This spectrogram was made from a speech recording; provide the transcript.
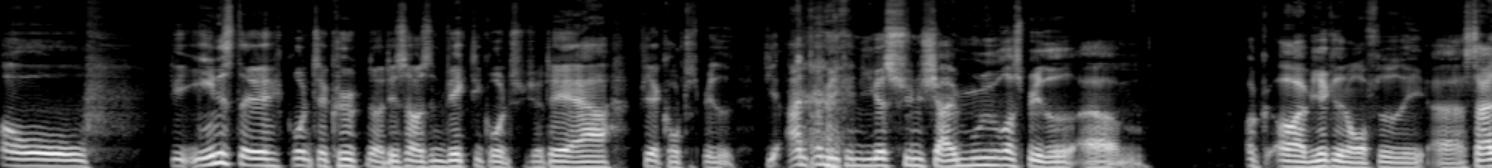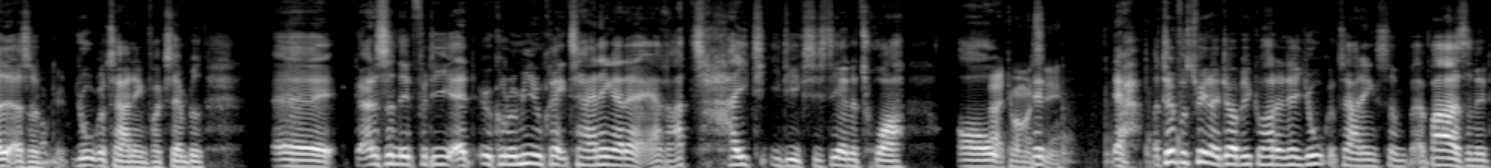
Og det eneste grund til at købe den, og det er så også en vigtig grund, synes jeg, det er flere kort til spillet. De andre mekanikker, synes jeg, mudrer spillet. Um, og, og er virkelig overflødig. Uh, så altså okay. yoga-terning for eksempel, uh, gør det sådan lidt, fordi at økonomien omkring terningerne er ret tight i de eksisterende tror. Og Nej, det må man den, sige. Ja, og den forsvinder i det øjeblik, du har den her yoga-terning, som er bare sådan lidt,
